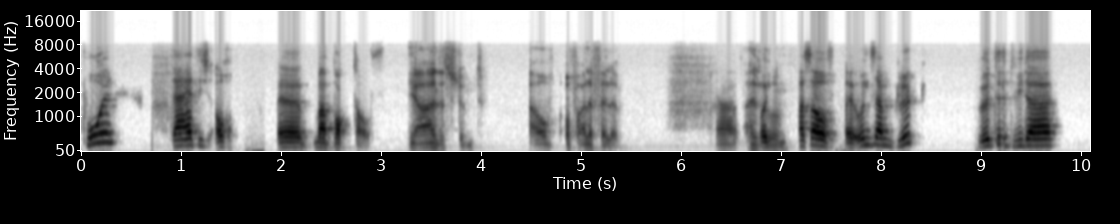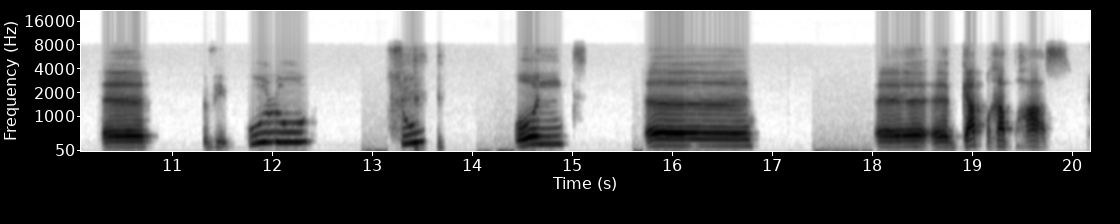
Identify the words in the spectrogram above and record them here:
Polen, da hätte ich auch äh, mal Bock drauf. Ja, das stimmt. Auf, auf alle Fälle. Ja. Also- Und pass auf, bei unserem Glück wird es wieder äh, wie Ulu zu und äh, äh, äh, Gabrapaz.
